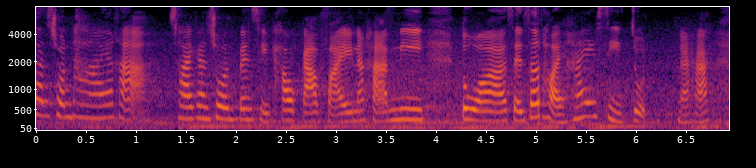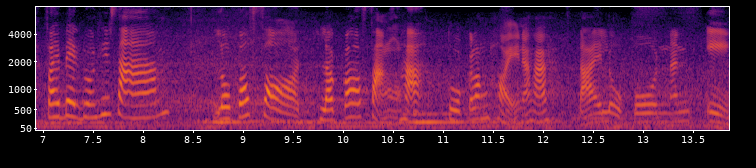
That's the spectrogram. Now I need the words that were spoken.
กันชนท้ายค่ะใช้กันชนเป็นสีเทากราไฟนะคะ มีตัวเซ็นเซอร์ถอยให้ 4 จุดนะคะ ไฟเบรกดวงที่ 3 โลโก้ฟอร์ดแล้วก็ฝังค่ะ ตัวกล้องถอยนะคะ ได้โลโก้นั่นเอง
